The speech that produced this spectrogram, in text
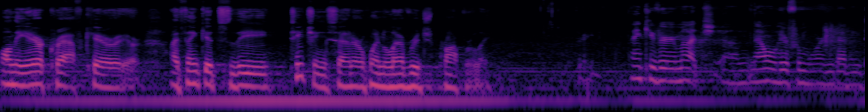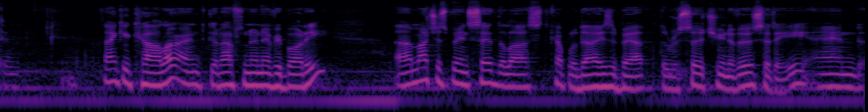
on the aircraft carrier? I think it's the teaching center when leveraged properly. Great. Thank you very much. Um, now we'll hear from Warren Bebbington. Thank you, Carla, and good afternoon, everybody. Uh, much has been said the last couple of days about the Research University, and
